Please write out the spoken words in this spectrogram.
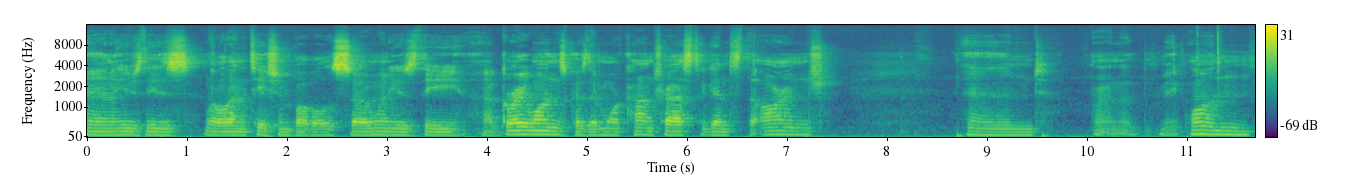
and I use these little annotation bubbles. So I'm going to use the uh, gray ones because they're more contrast against the orange. And we're going to make one.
